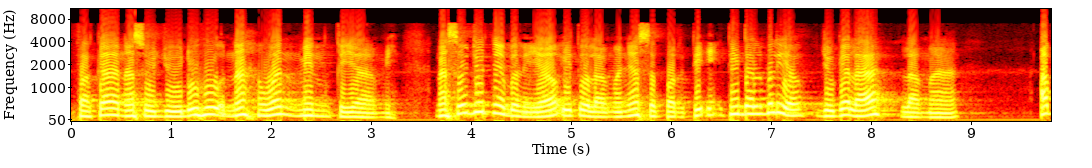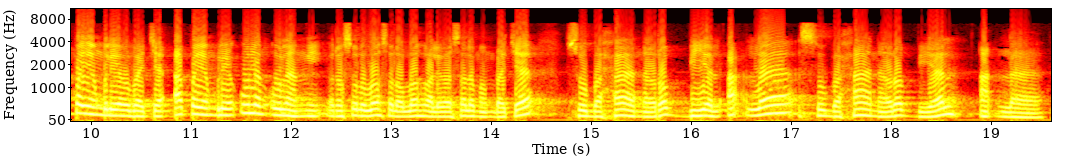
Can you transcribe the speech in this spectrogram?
Fakana sujuduhu nahwan min qiyamih. Nah sujudnya beliau itu lamanya seperti iktidal beliau juga lah lama. Apa yang beliau baca, apa yang beliau ulang-ulangi Rasulullah sallallahu alaihi wasallam membaca subhana rabbiyal a'la subhana rabbiyal a'la.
